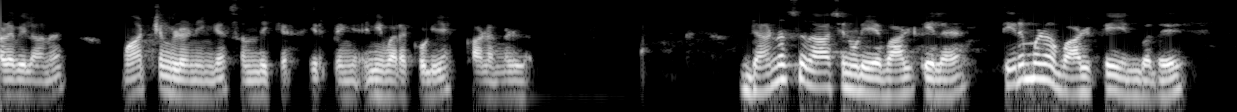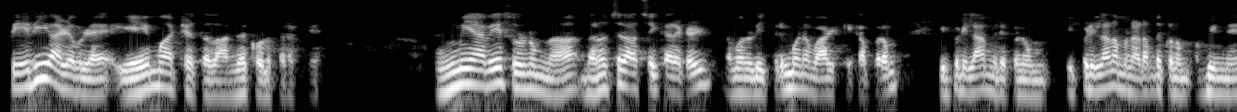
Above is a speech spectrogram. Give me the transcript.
அளவிலான மாற்றங்களை நீங்க சந்திக்க இருப்பீங்க. இனி வரக்கூடிய காலங்கள்ல. தனுசு ராசினுடைய வாழ்க்கையில திருமண வாழ்க்கை என்பது பெரிய அளவுல ஏமாற்றத்தை தாங்க கொடுத்துருக்கு. உண்மையாவே சொல்லணும்னா தனுசு ராசிக்காரர்கள் நம்மளுடைய திருமண வாழ்க்கைக்கு அப்புறம் இப்படிலாம் இருக்கணும் இப்படிலாம் நம்ம நடந்துக்கணும் அப்படின்னு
